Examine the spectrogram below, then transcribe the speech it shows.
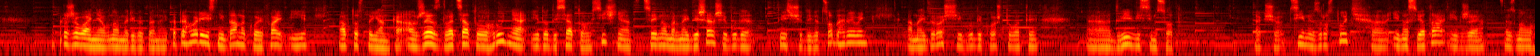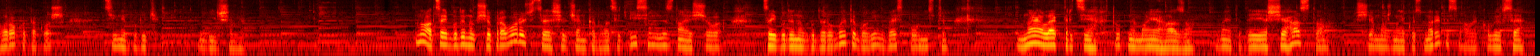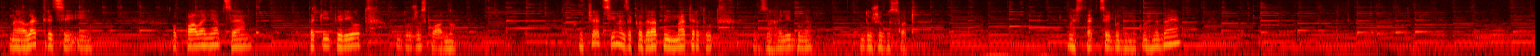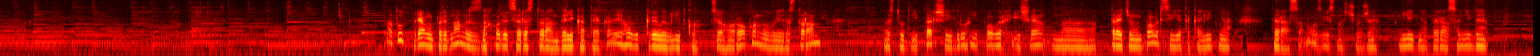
проживання в номері вибраної категорії, сніданок, Wi-Fi і автостоянка. А вже з 20 грудня і до 10 січня цей номер найдешевший буде 1900 гривень, а найдорожчий буде коштувати е, 2800. Так що ціни зростуть е, і на свята, і вже з Нового року також ціни будуть більшими. Ну, а цей будинок, що праворуч, це Шевченка 28. Не знаю, що цей будинок буде робити, бо він весь повністю на електриці. Тут немає газу. Знаєте, де є ще газ, то ще можна якось миритися, але коли все на електриці і опалення, це такий період дуже складно. Хоча ціни за квадратний метр тут взагалі були дуже високі. Ось так цей будинок виглядає. А тут прямо перед нами знаходиться ресторан Делікатека. Його відкрили влітку цього року, новий ресторан. Ось тут і перший, і другий поверх, і ще на третьому поверсі є така літня тераса. Ну, звісно, що вже літня тераса ніде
